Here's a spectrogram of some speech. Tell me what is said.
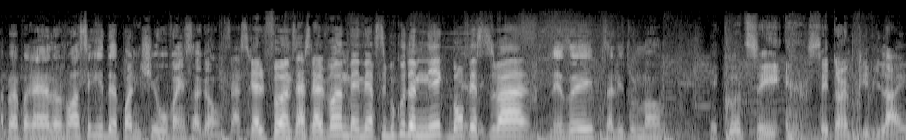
À peu près. Là, je vais essayer de puncher aux 20 secondes. Ça serait le fun, ça serait le fun. Ben, merci beaucoup, Dominique. Bon festival. Plaisir. Salut tout le monde. Écoute, c'est, un privilège.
